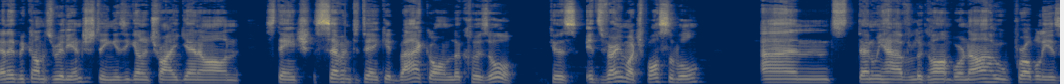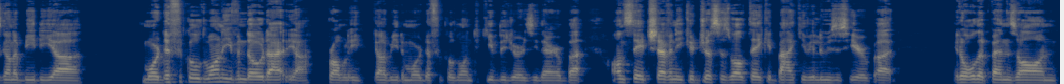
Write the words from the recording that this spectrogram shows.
then it becomes really interesting. Is he going to try again on stage seven to take it back on Le Creusot? Because it's very much possible and then we have Le Grand Bornand, who probably is going to be the uh, more difficult one, even though that, yeah, probably going to be the more difficult one to keep the jersey there. But on stage seven, he could just as well take it back if he loses here. But it all depends on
